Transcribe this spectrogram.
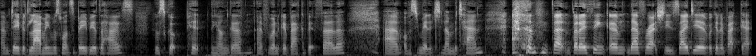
um, David Lammy was once a baby of the house. We also got Pitt the younger. Uh, if we want to go back a bit further, um, obviously made it to number ten. Um, but but I think um, therefore actually this idea we're going to get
